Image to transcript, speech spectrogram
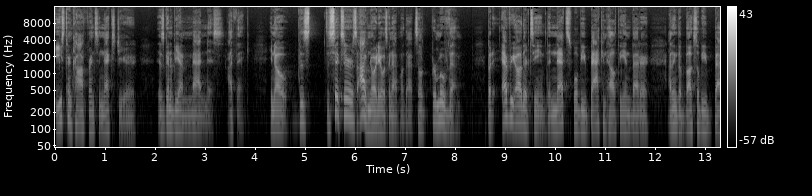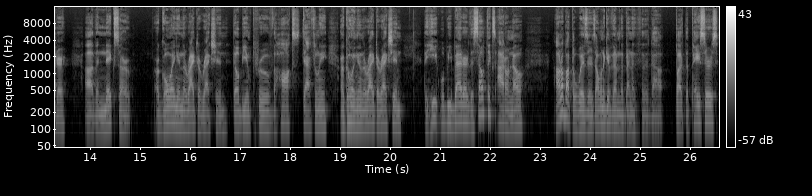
Eastern Conference next year is going to be a madness. I think. You know, this the Sixers. I have no idea what's going to happen with that. So remove them. But every other team, the Nets will be back and healthy and better. I think the Bucks will be better. Uh, the Knicks are are going in the right direction. They'll be improved. The Hawks definitely are going in the right direction. The Heat will be better. The Celtics, I don't know. I don't know about the Wizards. I want to give them the benefit of the doubt. But the Pacers,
